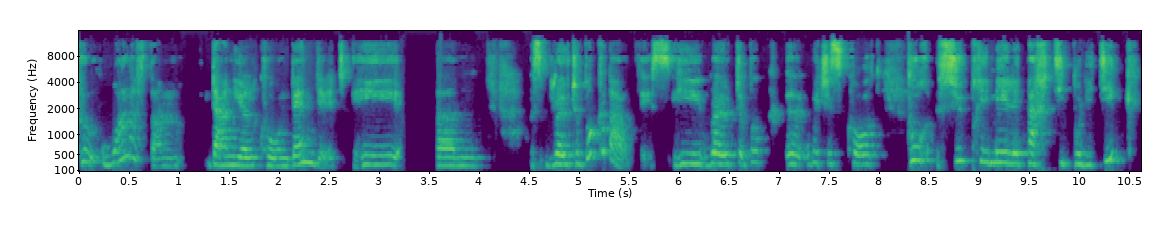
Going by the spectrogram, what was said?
who one of them, Daniel Cohn-Bendit, he um, wrote a book about this. He wrote a book uh, which is called Pour supprimer les partis politiques.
